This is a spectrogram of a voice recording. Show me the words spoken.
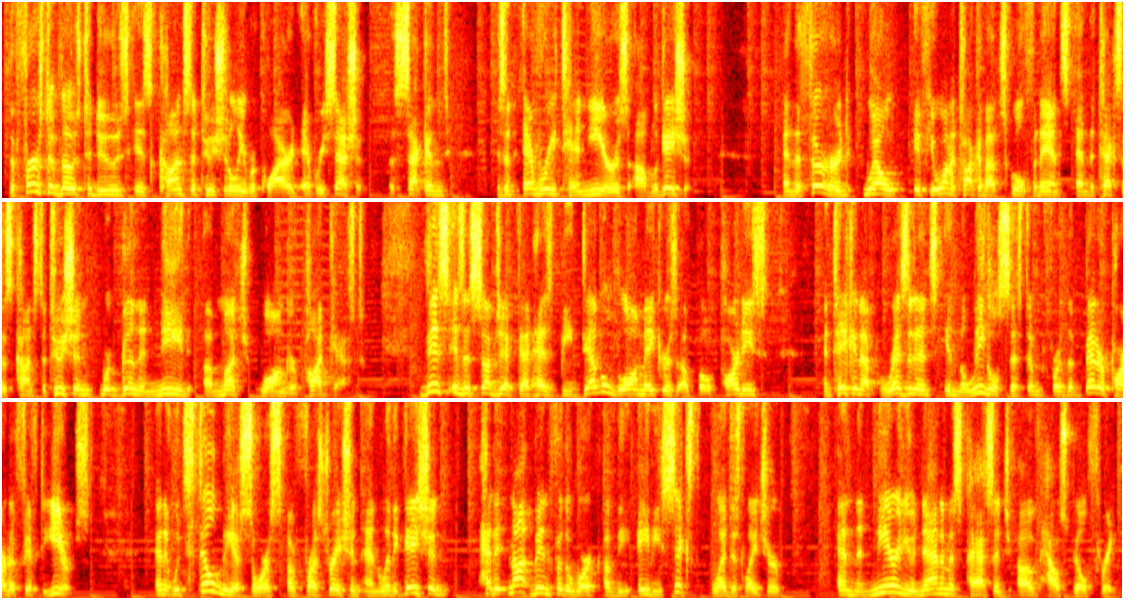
The first of those to dos is constitutionally required every session. The second is an every 10 years obligation. And the third, well, if you want to talk about school finance and the Texas Constitution, we're going to need a much longer podcast. This is a subject that has bedeviled lawmakers of both parties and taken up residence in the legal system for the better part of 50 years. And it would still be a source of frustration and litigation had it not been for the work of the 86th legislature and the near unanimous passage of House Bill 3.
